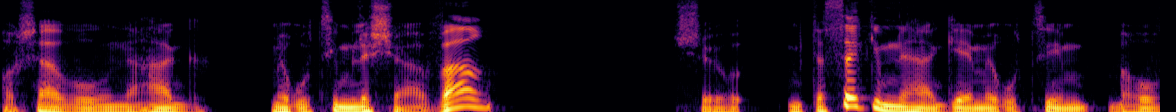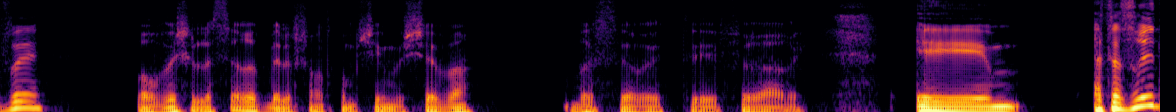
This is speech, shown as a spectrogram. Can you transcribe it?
ועכשיו הוא נהג מרוצים לשעבר, מתעסק עם נהגי מרוצים בהווה, בהווה של הסרט ב-1957, בסרט אה, פרארי. אה, התסריט,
